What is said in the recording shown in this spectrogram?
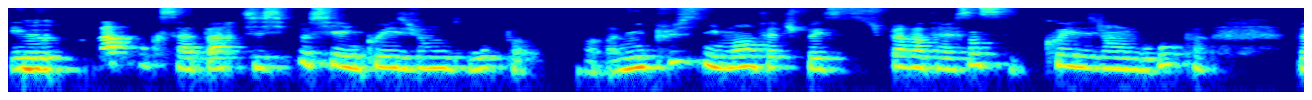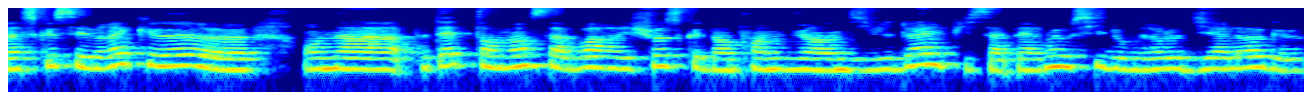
et mm. d'autre part pour que ça participe aussi à une cohésion de groupe. ni plus ni moins, en fait, je trouvais c'est super intéressant cette cohésion de groupe parce que c'est vrai que euh, on a peut-être tendance à voir les choses que d'un point de vue individuel, et puis ça permet aussi d'ouvrir le dialogue.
